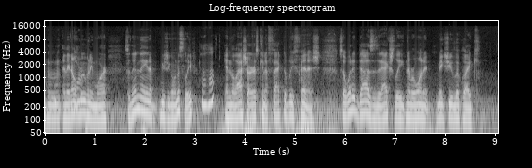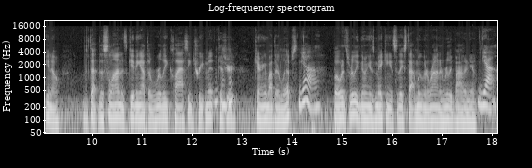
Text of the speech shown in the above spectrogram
mm-hmm, and they don't Yeah. move anymore. So then they end up usually going to sleep, and the lash artist can effectively finish. So what it does is it actually, number one, it makes you look like, you know, the, the salon that's giving out the really classy treatment because you're caring about their lips. Yeah. But what it's really doing is making it so they stop moving around and really bothering you. Yeah.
